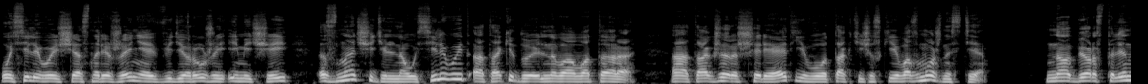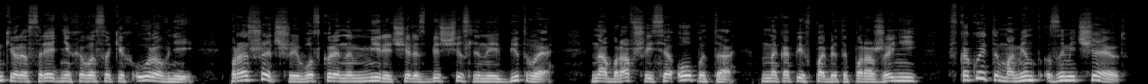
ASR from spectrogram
Усиливающее снаряжение в виде ружей и мечей значительно усиливает атаки дуэльного аватара, а также расширяет его тактические возможности. Но бёрстлинкеры средних и высоких уровней, прошедшие в ускоренном мире через бесчисленные битвы, набравшиеся опыта, накопив побед и поражений, в какой-то момент замечают,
